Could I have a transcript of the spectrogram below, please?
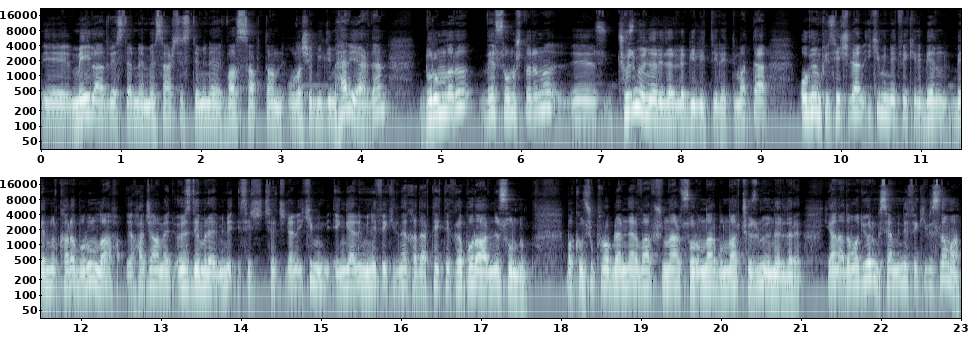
e, mail adreslerine, mesaj sistemine, WhatsApp'tan ulaşabildiğim her yerden durumları ve sonuçlarını e, çözüm önerileriyle birlikte ilettim. Hatta o günkü seçilen iki milletvekili ben, Benur Karaburun'la Hacı Ahmet Özdemir'e seçilen iki min- engelli milletvekiline kadar tek tek rapor halinde sundum. Bakın şu problemler var, şunlar sorunlar, bunlar çözüm önerileri. Yani adama diyorum ki sen milletvekilisin ama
